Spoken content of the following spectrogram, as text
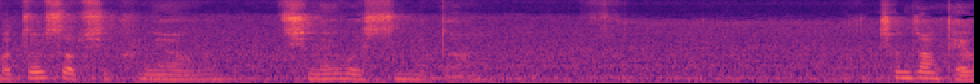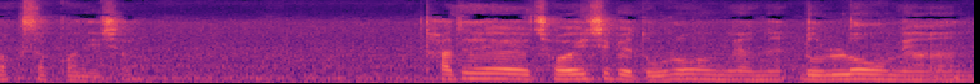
어쩔 수 없이 그냥 지내고 있습니다. 천장 대박 사건이죠. 다들 저희 집에 놀러 오면 놀러 오면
